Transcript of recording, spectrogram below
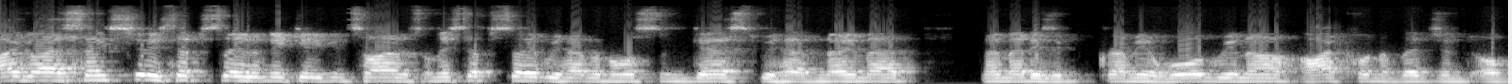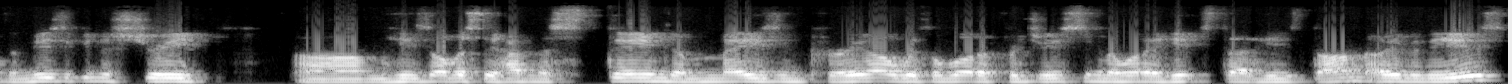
Hi guys, thanks for this episode of Nick Egan Times. On this episode, we have an awesome guest. We have Nomad. Nomad is a Grammy Award winner, icon and legend of the music industry. Um, he's obviously had an esteemed, amazing career with a lot of producing and a lot of hits that he's done over the years.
